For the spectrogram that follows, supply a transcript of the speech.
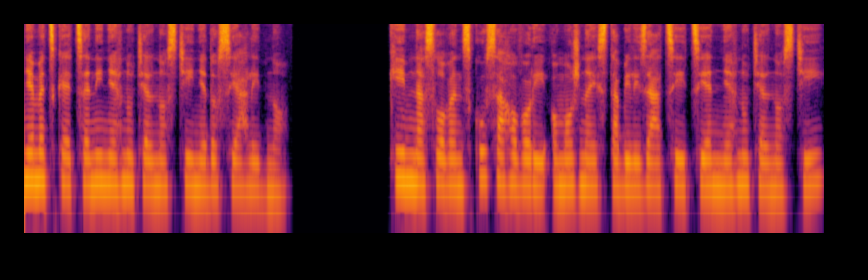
Nemecké ceny nehnuteľností nedosiahli dno. Kým na Slovensku sa hovorí o možnej stabilizácii cien nehnuteľností,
